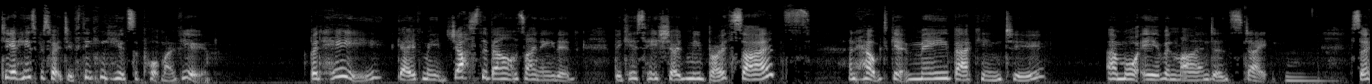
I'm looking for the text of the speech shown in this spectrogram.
to get his perspective, thinking he would support my view. But he gave me just the balance I needed because he showed me both sides and helped get me back into a more even-minded state. Hmm. So,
